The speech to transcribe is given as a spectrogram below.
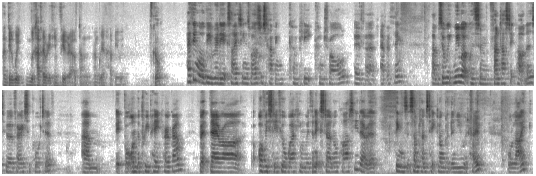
until we, we have everything figured out and, and we are happy with. Cool. I think what will be really exciting as well is just having complete control over everything. Um, so we, we work with some fantastic partners who are very supportive um, it, on the prepaid program. But there are obviously, if you're working with an external party, there are things that sometimes take longer than you would hope or like.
